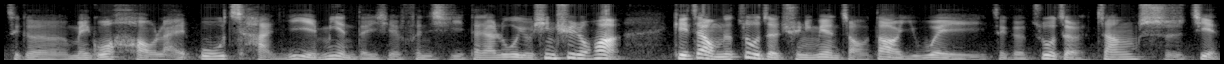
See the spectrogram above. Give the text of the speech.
这个美国好莱坞产业面的一些分析。大家如果有兴趣的话，可以在我们的作者群里面找到一位这个作者张时健，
